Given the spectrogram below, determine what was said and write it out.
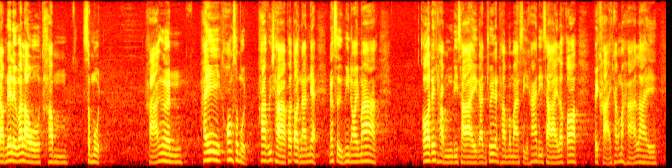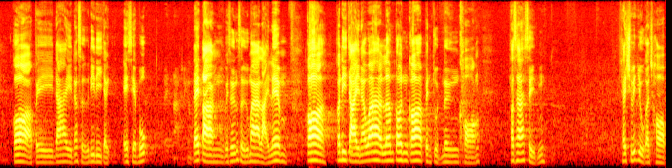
จำได้เลยว่าเราทำสมุด หาเงินให้ห้องสมุดภาควิชา เพราะตอนนั้นเนี่ยหนังสือมีน้อยมาก ก็ได้ทำดีไซน์กันช่วยกันทำประมาณ 4-5 ดีไซน์ แล้วก็ไปขายทั้งมหาลัย ก็ไปได้หนังสือดีๆ จากเอเชียบุ๊กได้ตังค์ไปซื้อหนังสือมาหลายเล่ม ก็ก็ดีใจนะว่าเริ่มต้นก็เป็นจุดหนึ่งของทัศนศิลป์ ใช้ชีวิตอยู่กับช็อป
